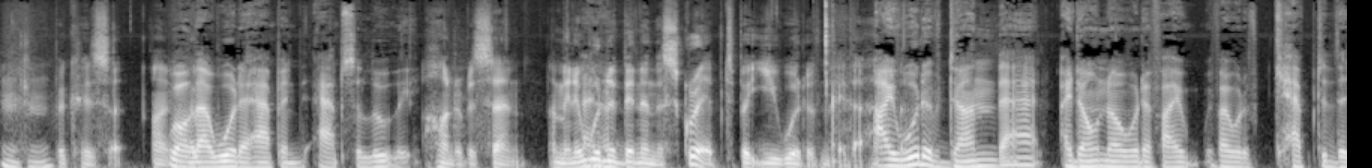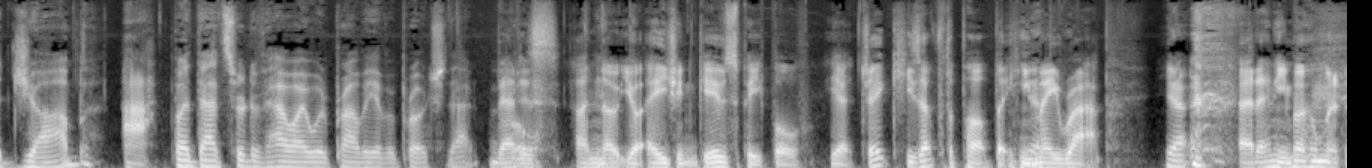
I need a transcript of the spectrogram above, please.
Mm-hmm. because uh, I, Well, that would have happened absolutely. hundred percent. I mean, it I wouldn't have been in the script, but you would have made that. Happen. I would have done that. I don't know what if I if I would have kept the job, Ah, but that's sort of how I would probably have approached that. that role. is a note your agent gives people. Yeah, Jake, he's up for the part, but he Yeah. may rap yeah. at any moment.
